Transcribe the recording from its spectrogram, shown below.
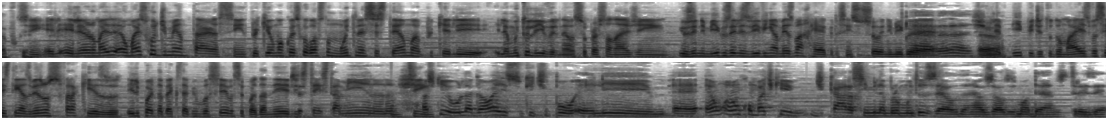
época. Sim, ele, ele era o mais, é o mais rudimentar, assim, porque uma coisa que eu gosto muito nesse sistema, porque ele, ele é muito livre, né? O seu personagem e os inimigos, eles vivem a mesma regra, assim, se o seu inimigo é, é, verdade. ele é bípede e tudo mais, vocês têm as mesmas fraquezas. Ele pode dar backstab em você, você pode dar nele. Vocês têm estamina, né? Sim. Acho que o legal é isso, que tipo, ele é, é, um, é um combate que de cara assim me lembrou muito Zelda, né? Os Zeldas modernos 3D.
